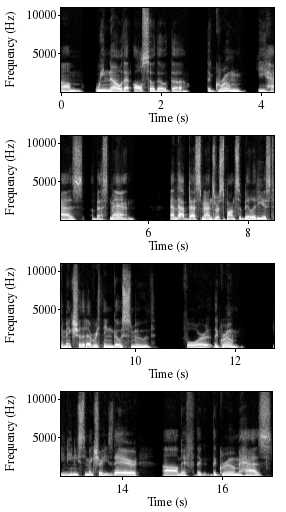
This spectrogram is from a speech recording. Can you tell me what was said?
Um, we know that also though the the groom he has a best man, and that best man's responsibility is to make sure that everything goes smooth for the groom. He he needs to make sure he's there. Um, if the the groom has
